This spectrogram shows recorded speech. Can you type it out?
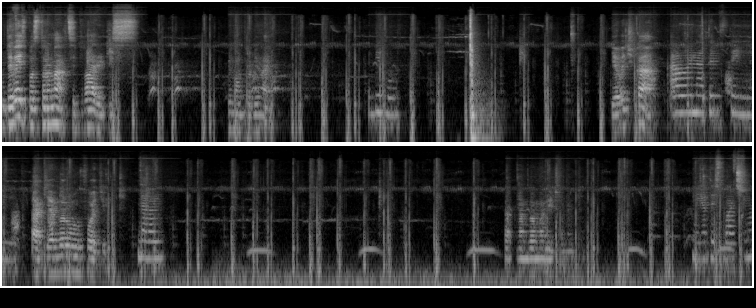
Дивись по сторонах, ці тварі якісь. Бігом пробігай. Бігу. Дівочка. А вона тут стоїть. Так, я беру фотик. Давай. Так, нам дома лічно. Я десь бачила.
